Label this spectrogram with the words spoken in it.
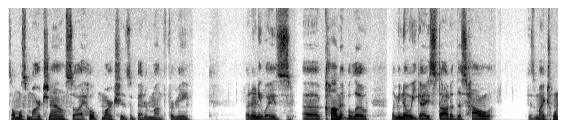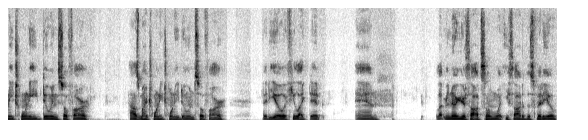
it's almost March now, so I hope March is a better month for me. But anyways, uh comment below. Let me know what you guys thought of this. How is my 2020 doing so far? how's my 2020 doing so far video if you liked it and let me know your thoughts on what you thought of this video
